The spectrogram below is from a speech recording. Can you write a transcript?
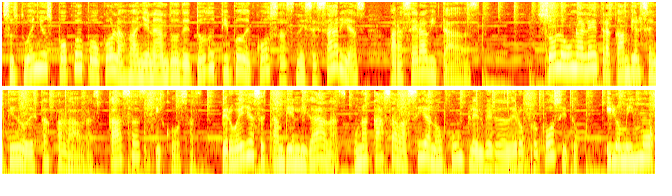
sus dueños poco a poco las van llenando de todo tipo de cosas necesarias para ser habitadas. Solo una letra cambia el sentido de estas palabras, casas y cosas, pero ellas están bien ligadas. Una casa vacía no cumple el verdadero propósito y lo mismo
